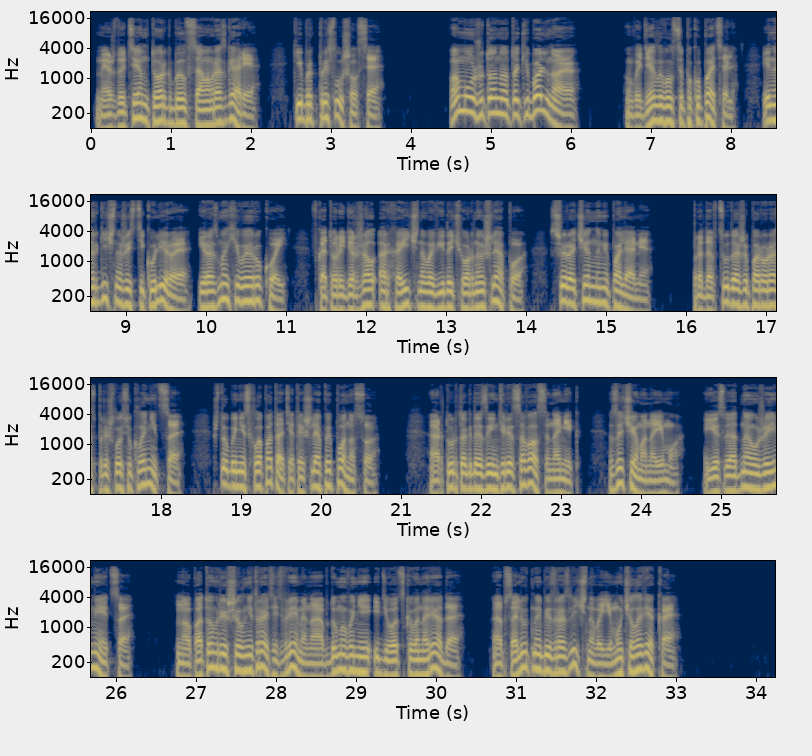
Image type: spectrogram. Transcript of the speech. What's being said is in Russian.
Между тем торг был в самом разгаре. Киборг прислушался. «А может, она таки больная?» Выделывался покупатель, энергично жестикулируя и размахивая рукой, в которой держал архаичного вида черную шляпу с широченными полями. Продавцу даже пару раз пришлось уклониться, чтобы не схлопотать этой шляпой по носу. Артур тогда заинтересовался на миг, зачем она ему, если одна уже имеется. Но потом решил не тратить время на обдумывание идиотского наряда абсолютно безразличного ему человека.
